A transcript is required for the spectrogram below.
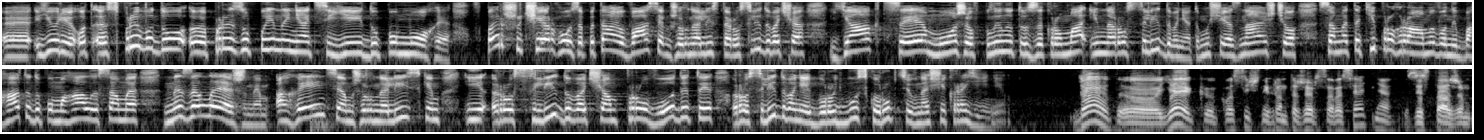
Е, Юрію, от е, з приводу е, призупинення цієї допомоги, в першу чергу запитаю вас, як журналіста-розслідувача, як це може вплинути, зокрема, і на розслідування, тому що я знаю, що саме такі програми вони багато допомагали саме незалежним агенціям, журналістським і розслідувачам проводити розслідування і боротьбу з корупцією в нашій країні. Да, е, я як класичний грантажер Сарасятня зі стажем,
